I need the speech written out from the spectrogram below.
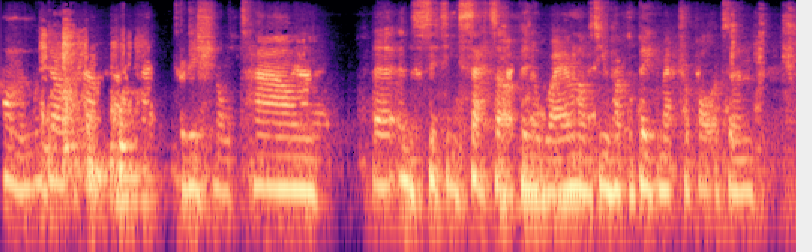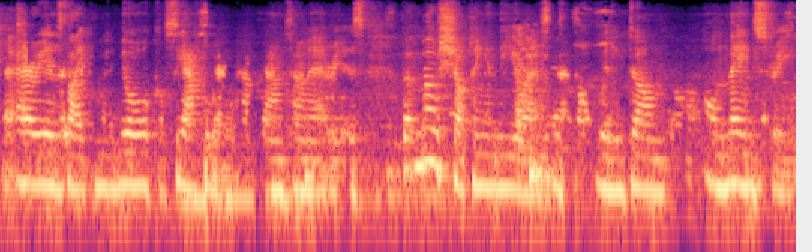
common. We don't have that traditional town uh, and city setup in a way. I mean, obviously, you have the big metropolitan uh, areas like New York or Seattle you have downtown areas, but most shopping in the US is not really done on Main Street.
